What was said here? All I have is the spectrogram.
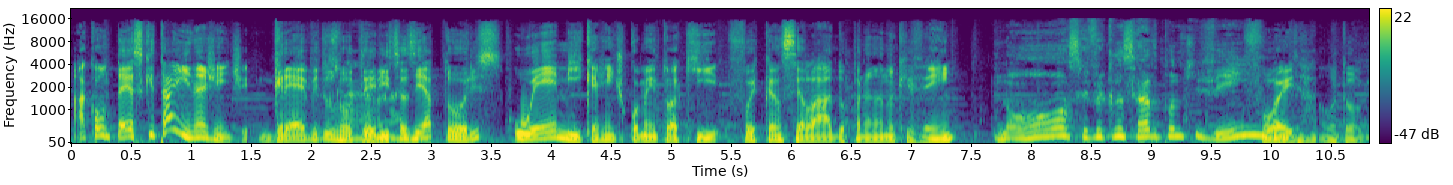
Acontece que tá aí, né, gente? Greve dos roteiristas e atores. O M que a gente comentou aqui foi cancelado para ano que vem. Nossa, ele foi cancelado pro ano que vem. Foi, o Doug.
